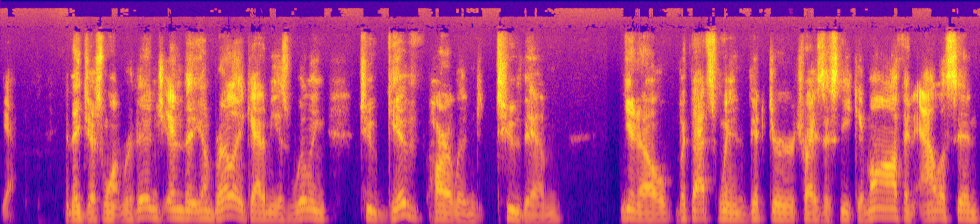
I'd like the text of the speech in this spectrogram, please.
Yeah. And they just want revenge. And the Umbrella Academy is willing to give Harlan to them, you know, but that's when Victor tries to sneak him off and Allison.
